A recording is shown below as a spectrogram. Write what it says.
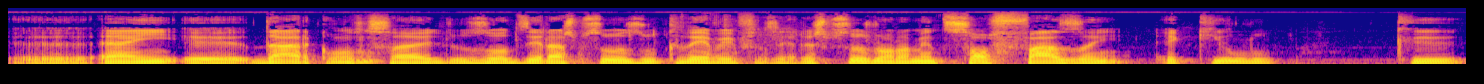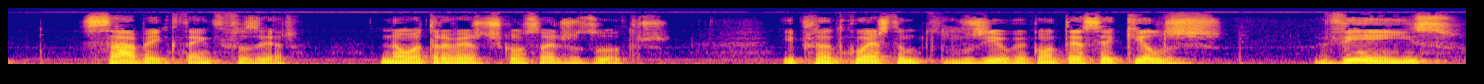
uh, em uh, dar conselhos ou dizer às pessoas o que devem fazer. As pessoas normalmente só fazem aquilo que sabem que têm de fazer, não através dos conselhos dos outros. E, portanto, com esta metodologia, o que acontece é que eles veem isso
